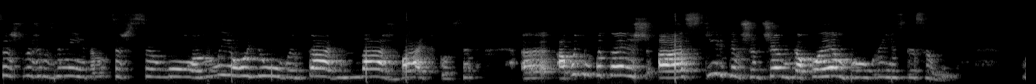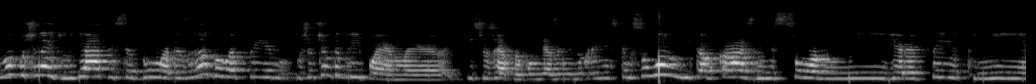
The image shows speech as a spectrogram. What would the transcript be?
це ж ви ж розумієте, ну це ж село, ну ми його любимо, та він наш батько, все. Е, а потім питаєш: а скільки в Шевченка поем про українське село? Ну, починають м'ятися, думати, згадувати. У Шевченка дві поеми, які сюжетно пов'язані з українським селом: ні Кавказ, ні сон, ні Єретик, ні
